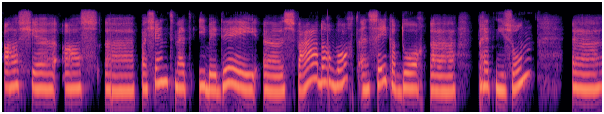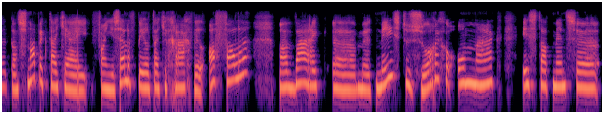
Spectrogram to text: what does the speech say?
als je als uh, patiënt met IBD uh, zwaarder wordt, en zeker door uh, prednison, dan snap ik dat jij van jezelf beeldt dat je graag wil afvallen. Maar waar ik me het meeste zorgen om maak, is dat mensen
